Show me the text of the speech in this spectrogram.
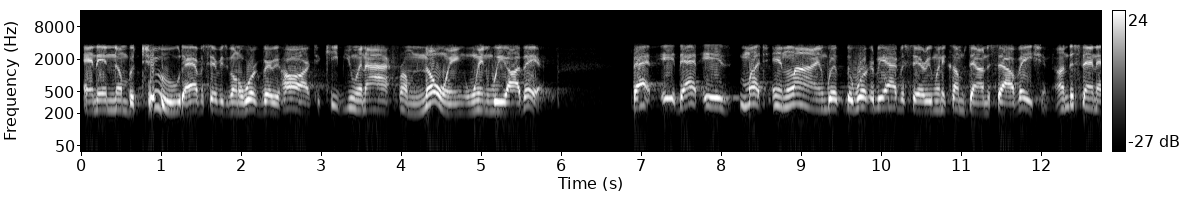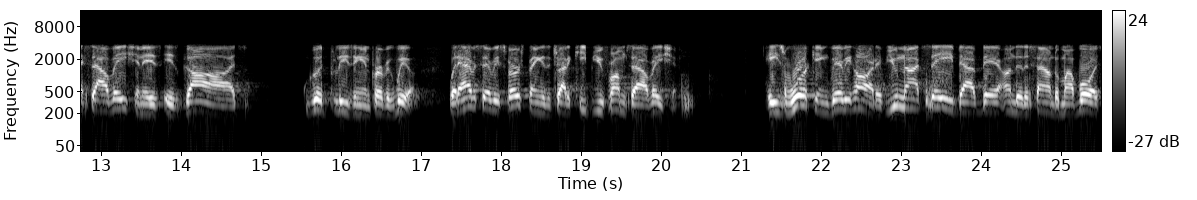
And then number two, the adversary is going to work very hard to keep you and I from knowing when we are there. That that is much in line with the work of the adversary when it comes down to salvation. Understand that salvation is is God's good, pleasing, and perfect will. What adversary's first thing is to try to keep you from salvation. He's working very hard. If you're not saved out there under the sound of my voice,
